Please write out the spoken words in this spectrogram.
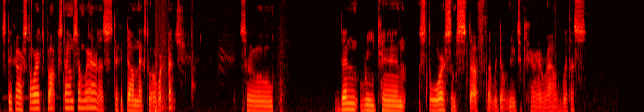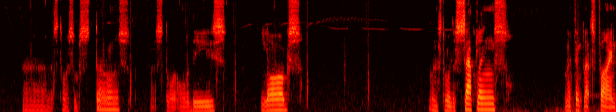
stick our storage box down somewhere. Let's stick it down next to our workbench. So then we can store some stuff that we don't need to carry around with us. Uh, let's store some stones. Let's store all of these logs. I'm going to store the saplings. And I think that's fine.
